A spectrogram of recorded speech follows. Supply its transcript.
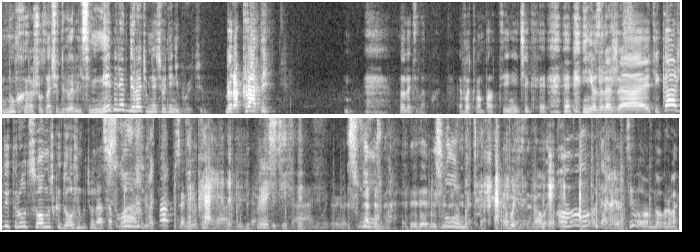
Ну, хорошо, значит, договорились. Мебель отбирать у меня сегодня не будете. Бюрократы! Ну, дайте лапку. Вот вам полтинничек. И не возражайте. Каждый труд, солнышко, должен быть у нас оплачен. Служба Абсолютно такая. Простите. Служба. Служба такая. Будьте здоровы. О, да, Всего вам доброго.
